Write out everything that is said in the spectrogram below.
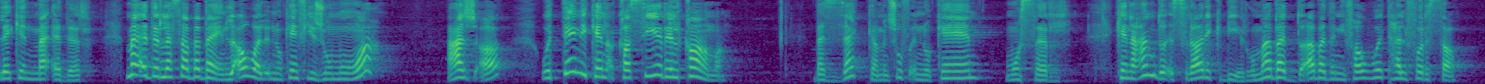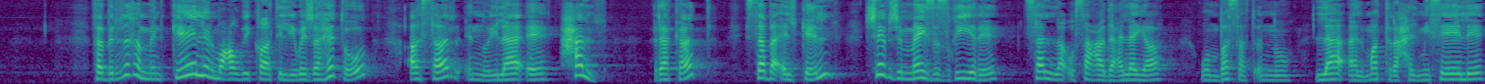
لكن ما قدر. ما قدر لسببين. الأول إنه كان في جموع عجقة والثاني كان قصير القامة. بس زكى بنشوف إنه كان مصر كان عنده إصرار كبير وما بده ابدا يفوت هالفرصة. فبالرغم من كل المعوقات اللي واجهته أصر إنه يلاقي حل. ركض سبق الكل شاف جميزه صغيرة تسلق وصعد عليها وانبسط إنه لاقى المطرح المثالي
